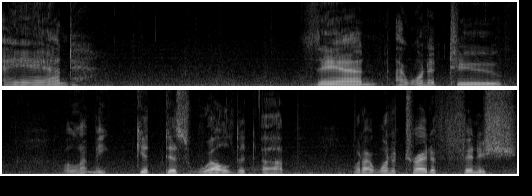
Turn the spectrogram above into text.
And then I wanted to, well, let me get this welded up. What I want to try to finish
